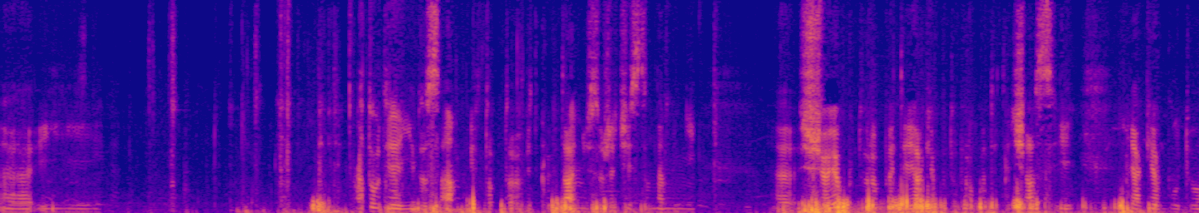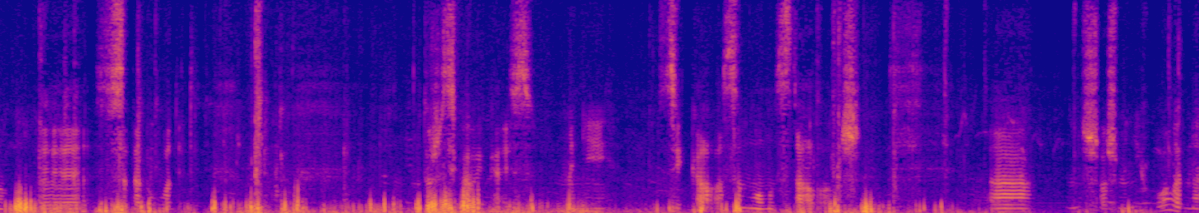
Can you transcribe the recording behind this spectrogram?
Е, і... А тут я їду сам, і тобто відповідальність вже чисто на мені. Е, Що я буду робити, як я буду проводити час і як я буду е, себе поводити. Дуже цікавий кейс. Мені цікаво самому стало аж. А, ну що ж, мені холодно,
